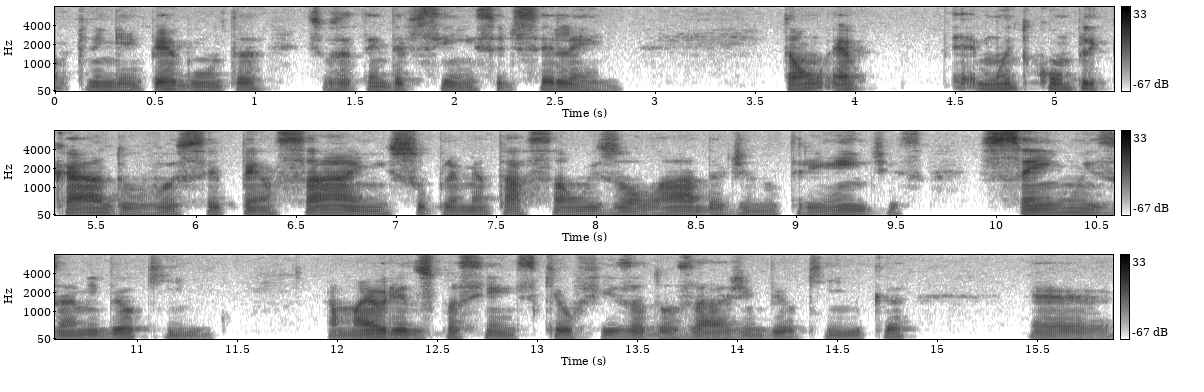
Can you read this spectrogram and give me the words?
Só que ninguém pergunta se você tem deficiência de selênio. Então, é é muito complicado você pensar em suplementação isolada de nutrientes sem um exame bioquímico. A maioria dos pacientes que eu fiz a dosagem bioquímica, é,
